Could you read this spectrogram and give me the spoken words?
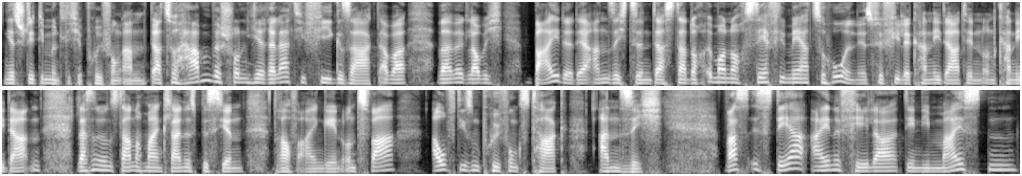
Jetzt steht die mündliche Prüfung an. Dazu haben wir schon hier relativ viel gesagt, aber weil wir, glaube ich, beide der Ansicht sind, dass da doch immer noch sehr viel mehr zu holen ist für viele Kandidatinnen und Kandidaten, lassen wir uns da noch mal ein kleines bisschen drauf eingehen. Und zwar auf diesem Prüfungstag an sich. Was ist der eine Fehler, den die meisten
